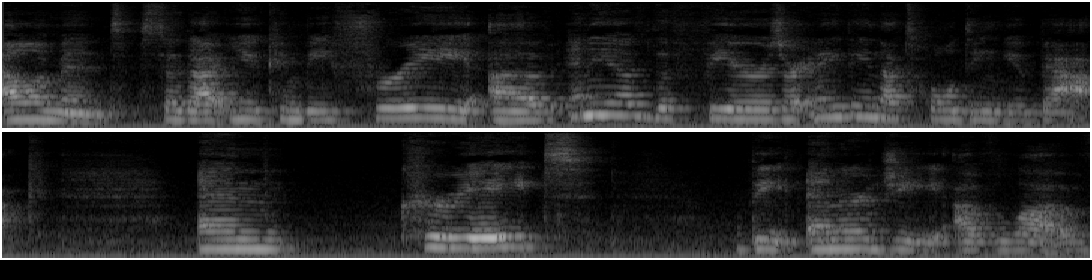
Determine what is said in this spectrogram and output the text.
element so that you can be free of any of the fears or anything that's holding you back and create the energy of love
